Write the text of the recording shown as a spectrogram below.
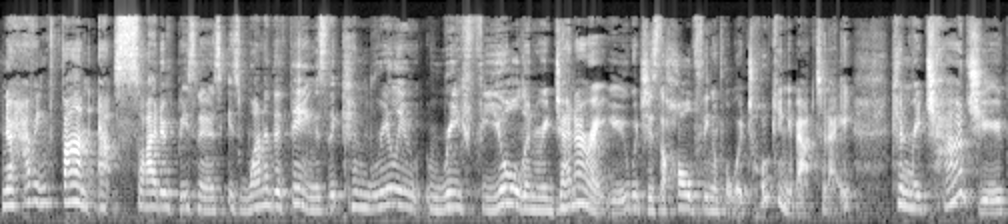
you know, having fun outside of business is one of the things that can really refuel and regenerate you, which is the whole thing of what we're talking about today, can recharge you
